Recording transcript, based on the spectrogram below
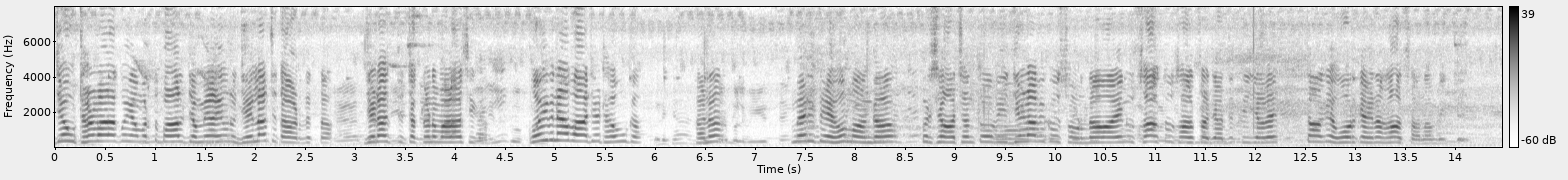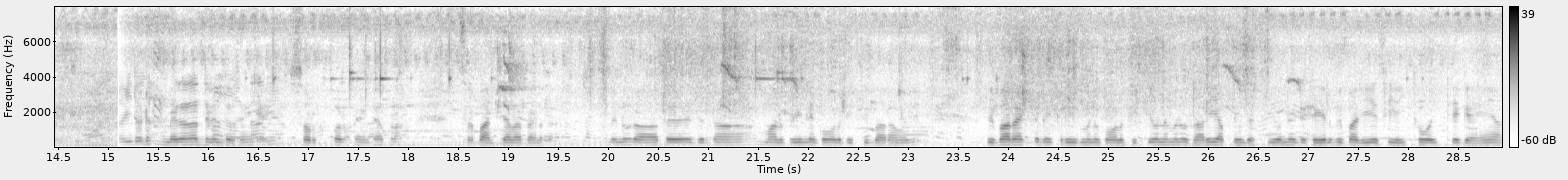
ਜੇ ਉੱਠਣ ਵਾਲਾ ਕੋਈ ਅਮਰਤਪਾਲ ਜੰਮਿਆ ਸੀ ਉਹਨੂੰ ਜੇਲ੍ਹਾਂ 'ਚ ਤਾੜ ਦਿੱਤਾ ਜਿਹੜਾ ਚੱਕਣ ਵਾਲਾ ਸੀਗਾ। ਕੋਈ ਵੀ ਨਾ ਆਵਾਜ਼ ਉਠਾਊਗਾ ਹਨਾ? ਮੇਰੀ ਤੇ ਇਹੋ ਮੰਗ ਆ ਪ੍ਰਸ਼ਾਸਨ ਤੋਂ ਵੀ ਜਿਹੜਾ ਵੀ ਕੋਈ ਸੁਣਦਾ ਵਾ ਇਹਨੂੰ ਸਖਤ ਤੋਂ ਸਖਤ ਸਜ਼ਾ ਦਿੱਤੀ ਜਾਵੇ ਤਾਂ ਕਿ ਹੋਰ ਕਿਸੇ ਨਾਲ ਹਾਦਸਾ ਨਾ ਬੀਤੇ। ਜੀ ਤੁਹਾਡਾ? ਮੇਰਾ ਨਾਮ ਦਵਿੰਦਰ ਸਿੰਘ ਹੈ ਸੁਰਖਪੁਰ ਪਿੰਡ ਹੈ ਆਪਣਾ ਸਰਪੰਚ ਹੈ ਮੈਂ ਪਿੰਡ ਦਾ। ਮੈਨੂੰ ਰਾਤ ਜਿੱਦਾਂ ਮਨਪ੍ਰੀਤ ਨੇ ਕਾਲ ਕੀਤੀ 12 ਵਜੇ ਵੀ 12 ਇੱਕ ਦੇ ਕਰੀਬ ਮੈਨੂੰ ਕਾਲ ਕੀਤੀ ਉਹਨੇ ਮੈਨੂੰ ਸਾਰੀ ਆਪਣੀ ਦੱਸੀ ਉਹਨੇ ਡਿਟੇਲ ਵੀ ਭਾਜੀ ਅਸੀਂ ਇੱਥੋਂ ਇੱਥੇ ਗਏ ਆ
